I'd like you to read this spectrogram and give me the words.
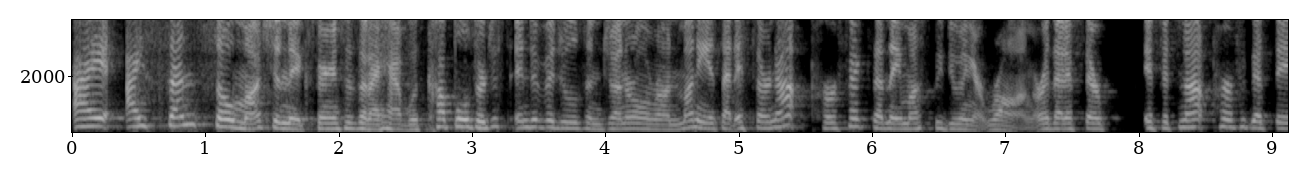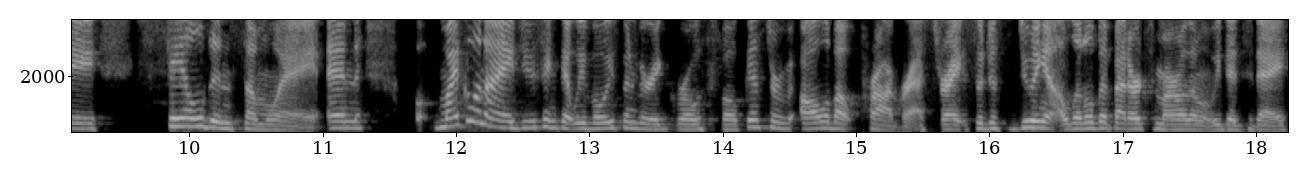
I, I sense so much in the experiences that I have with couples or just individuals in general around money is that if they're not perfect, then they must be doing it wrong, or that if they're if it's not perfect that they failed in some way and uh, michael and i do think that we've always been very growth focused or all about progress right so just doing it a little bit better tomorrow than what we did today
